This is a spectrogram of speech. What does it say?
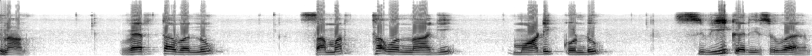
ನಾನು ವ್ಯರ್ಥವನ್ನು ಸಮರ್ಥವನ್ನಾಗಿ ಮಾಡಿಕೊಂಡು ಸ್ವೀಕರಿಸುವ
